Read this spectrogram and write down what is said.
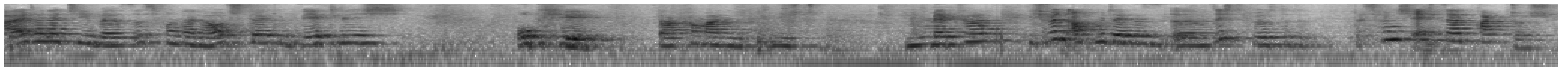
Alternative. Es ist von der Lautstärke wirklich okay. Da kann man nicht meckern. Ich finde auch mit der äh, Gesichtsbürste, das finde ich echt sehr praktisch.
